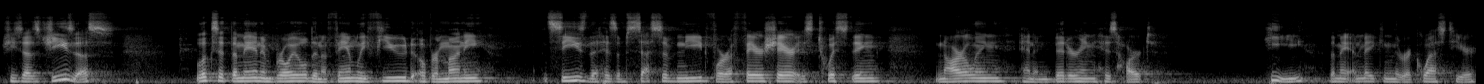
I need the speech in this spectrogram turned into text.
She says, Jesus looks at the man embroiled in a family feud over money and sees that his obsessive need for a fair share is twisting, gnarling, and embittering his heart. He, the man making the request here,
